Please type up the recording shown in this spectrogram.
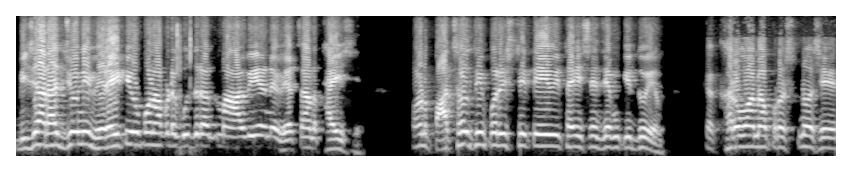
બીજા રાજ્યોની વેરાયટીઓ પણ આપણે ગુજરાતમાં આવી અને વેચાણ થાય છે. પણ પાછળથી પરિસ્થિતિ એવી થાય છે, જેમ કીધું એમ, કે ખરવાના પ્રશ્ન છે,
